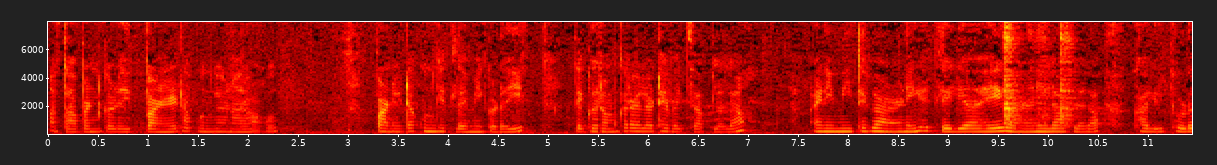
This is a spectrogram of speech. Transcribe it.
आता आपण कढईत पाणी टाकून घेणार आहोत. पाणी टाकून घेतलं आहे मी कढईत ते गरम करायला ठेवायचं आपल्याला. आणि मी इथे गाळणी घेतलेली आहे. गाळणीला आपल्याला खाली थोडं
